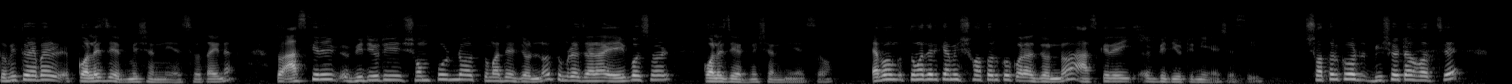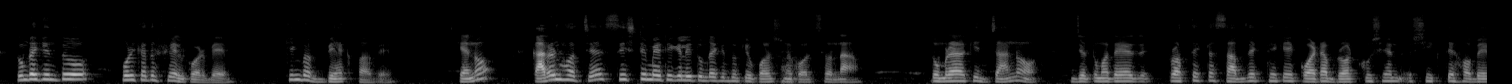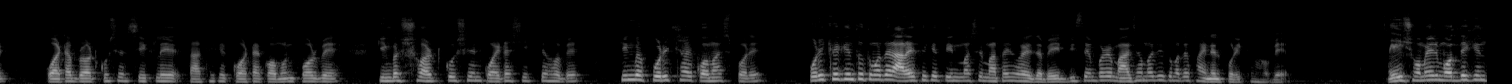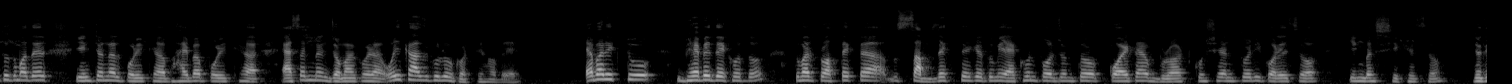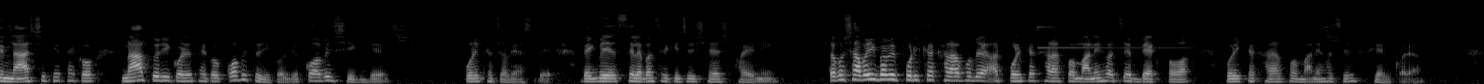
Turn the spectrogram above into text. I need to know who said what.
Speaker 1: তুমি তো এবার কলেজে অ্যাডমিশন নিয়েছো, তাই না? তো আজকের এই ভিডিওটি সম্পূর্ণ তোমাদের জন্য। তোমরা যারা এই বছর কলেজে অ্যাডমিশন নিয়েছো এবং তোমাদেরকে আমি সতর্ক করার জন্য আজকের এই ভিডিওটি নিয়ে এসেছি। সতর্কর বিষয়টা হচ্ছে, তোমরা কিন্তু পরীক্ষাতে ফেল করবে কিংবা ব্যাক পাবে। কেন? কারণ হচ্ছে সিস্টেমেটিক্যালি তোমরা কিন্তু কেউ পড়াশোনা করছ না। তোমরা কি জানো যে তোমাদের প্রত্যেকটা সাবজেক্ট থেকে কয়টা ব্রড কোশ্চেন শিখতে হবে, কয়টা ব্রড কোশ্চেন শিখলে তা থেকে কয়টা কমন পড়বে, কিংবা শর্ট কোশ্চেন কয়টা শিখতে হবে, কিংবা পরীক্ষার ক মাস পরে। পরীক্ষা কিন্তু তোমাদের আড়াই থেকে তিন মাসের মাথায় হয়ে যাবে। এই ডিসেম্বরের মাঝামাঝি তোমাদের ফাইনাল পরীক্ষা হবে। এই সময়ের মধ্যে কিন্তু তোমাদের ইন্টারনাল পরীক্ষা ভাইবা পরীক্ষা অ্যাসাইনমেন্ট জমা করা, ওই কাজগুলো করতে হবে। এবার একটু ভেবে দেখো তো, তোমার প্রত্যেকটা সাবজেক্ট থেকে তুমি এখন পর্যন্ত কয়টা ব্রড কোশ্চেন তৈরি করেছ কিংবা শিখেছো? যদি না শিখে থাকো, না তৈরি করে থাকো, কবে তৈরি করবে? কবে শিখবে? পরীক্ষা চলে আসবে। দেখবে সিলেবাসের কিছুই শেষ হয়নি। তখন স্বাভাবিকভাবে পরীক্ষা খারাপ হবে, আর পরীক্ষা খারাপ হওয়া মানে হচ্ছে ব্যাক পাওয়া। পরীক্ষা খারাপ হওয়া মানে হচ্ছে ফেল করা।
